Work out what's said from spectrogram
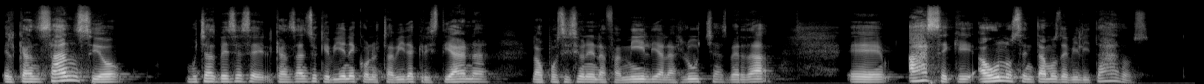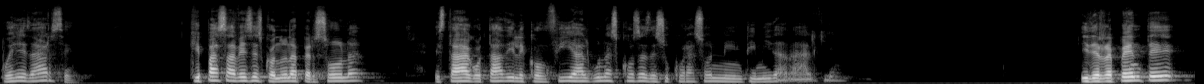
El cansancio, muchas veces el cansancio que viene con nuestra vida cristiana, la oposición en la familia, las luchas, ¿verdad? Eh, hace que aún nos sentamos debilitados. Puede darse. ¿Qué pasa a veces cuando una persona está agotada y le confía algunas cosas de su corazón en intimidad a alguien. Y de repente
